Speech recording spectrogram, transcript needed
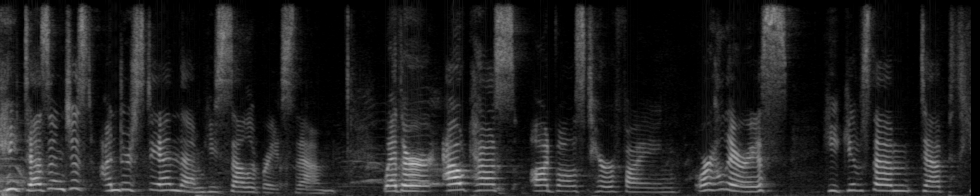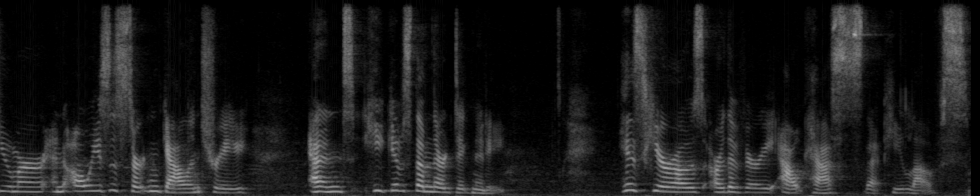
he doesn't just understand them he celebrates them. Whether outcasts oddballs terrifying or hilarious he gives them depth humor and always a certain gallantry and he gives them their dignity. His heroes are the very outcasts that he loves.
